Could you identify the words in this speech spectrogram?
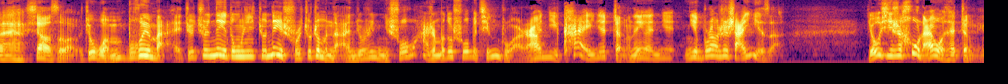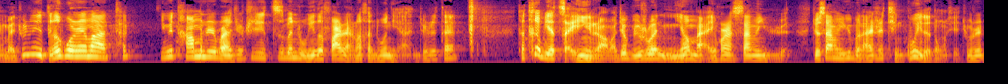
哎，笑死我了！就我们不会买，就就那东西，就那时候就这么难，就是你说话什么都说不清楚，然后你看人家整那个，你你也不知道是啥意思，尤其是后来我才整明白，就是那德国人嘛，他因为他们这边就这些资本主义都发展了很多年，就是他他特别贼，你知道吧？就比如说你要买一块三文鱼，就三文鱼本来是挺贵的东西，就是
